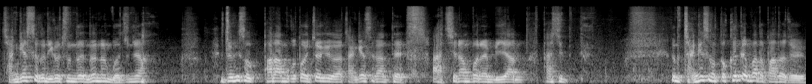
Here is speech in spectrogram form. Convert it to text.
장개석은 이거 준다, 너는 뭐 주냐? 이쪽에서 받아먹고 또 이쪽에 장개석한테, 아, 지난번에 미안, 다시. 근데 장개석은 또 그때마다 받아줘요.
